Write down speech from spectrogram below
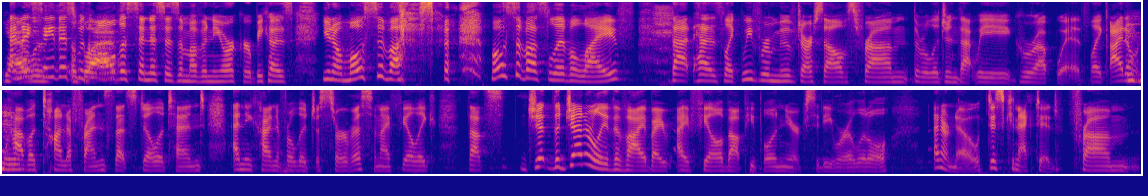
Yeah, and I say this with blast. all the cynicism of a New Yorker because you know most of us, most of us live a life that has like we've removed ourselves from the religion that we grew up with. Like I don't mm-hmm. have a ton of friends that still attend any kind of religious service, and I feel like that's ge- the generally the vibe I, I feel about people in New York City. We're a little I don't know, disconnected from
